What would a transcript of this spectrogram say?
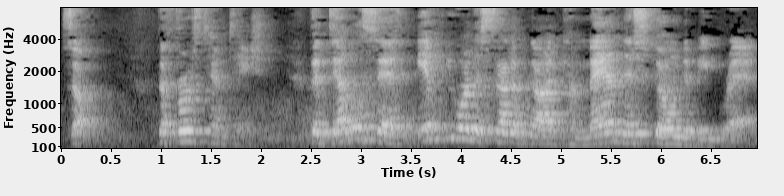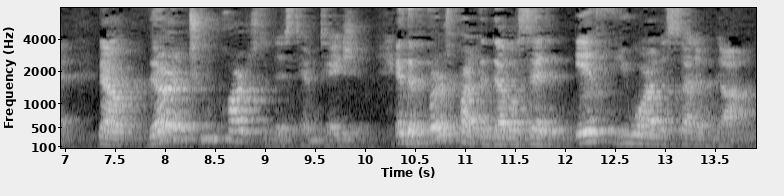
So, the first temptation. The devil says, If you are the Son of God, command this stone to be bread. Now, there are two parts to this temptation. In the first part, the devil said, If you are the Son of God.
